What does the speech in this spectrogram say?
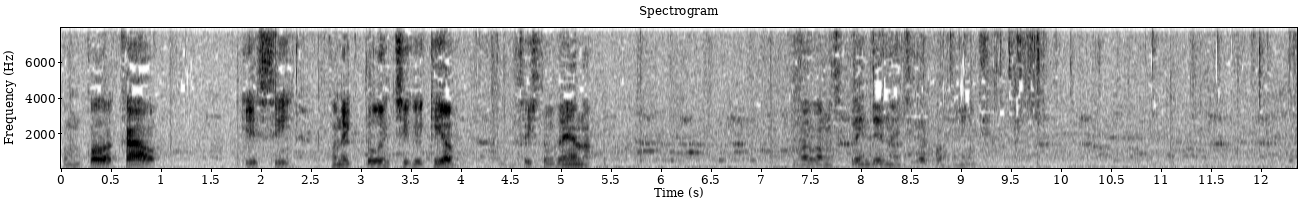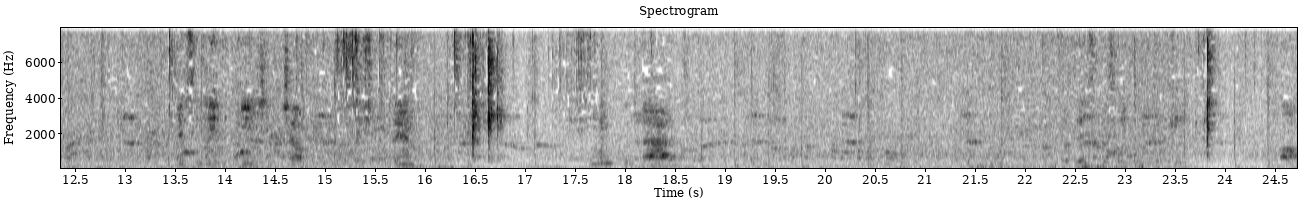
Vamos colocar, ó, esse conector antigo aqui, ó. Vocês estão vendo? Nós vamos prender na antiga corrente. Desse jeito aqui, gente, ó. Vocês estão vendo? Muito cuidado. Vamos fazer esse aqui. Ó.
